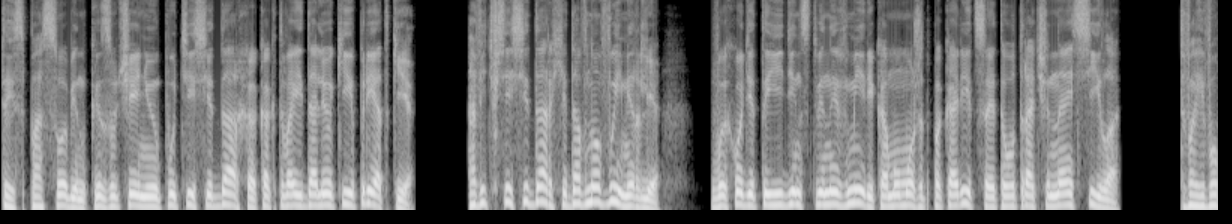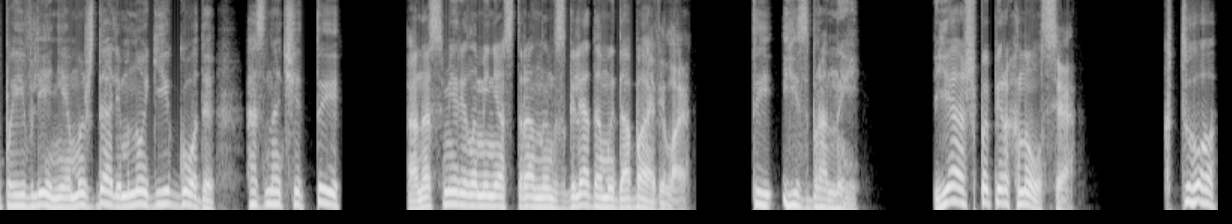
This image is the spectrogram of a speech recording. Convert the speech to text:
Ты способен к изучению пути Сидарха, как твои далекие предки. А ведь все Сидархи давно вымерли. Выходит, ты единственный в мире, кому может покориться эта утраченная сила. Твоего появления мы ждали многие годы, а значит, ты...» Она смерила меня странным взглядом и добавила. «Ты избранный». Я аж поперхнулся. «Кто?»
